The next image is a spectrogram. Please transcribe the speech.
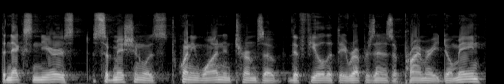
The next nearest submission was 21 in terms of the field that they represent as a primary domain.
